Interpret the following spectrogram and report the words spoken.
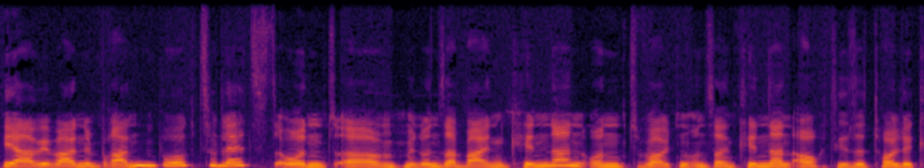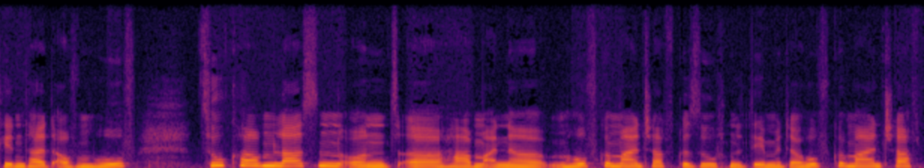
Ja, wir waren in Brandenburg zuletzt und äh, mit unseren beiden Kindern und wollten unseren Kindern auch diese tolle Kindheit auf dem Hof zukommen lassen und äh, haben eine Hofgemeinschaft gesucht, eine Demeter Hofgemeinschaft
